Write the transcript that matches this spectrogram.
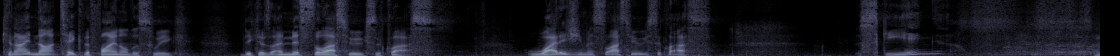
Can I not take the final this week? Because I missed the last few weeks of class. Why did you miss the last few weeks of class? Skiing?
